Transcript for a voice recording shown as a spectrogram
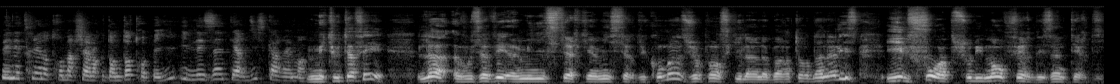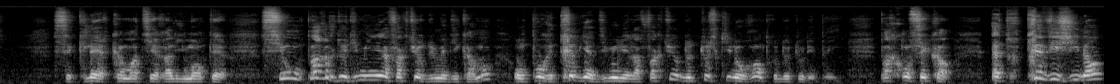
pénétrer notre marché, alors que dans d'autres pays, ils les interdisent carrément. Mais tout à fait. Là, vous avez un ministère qui est un ministère du commerce. Je pense qu'il a un laboratoire d'analyse. Il faut absolument faire des interdits. C'est clair qu'en matière alimentaire, si on parle de diminuer la facture du médicament, on pourrait très bien diminuer la facture de tout ce qui nous rentre de tous les pays. Par conséquent, être très vigilant.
